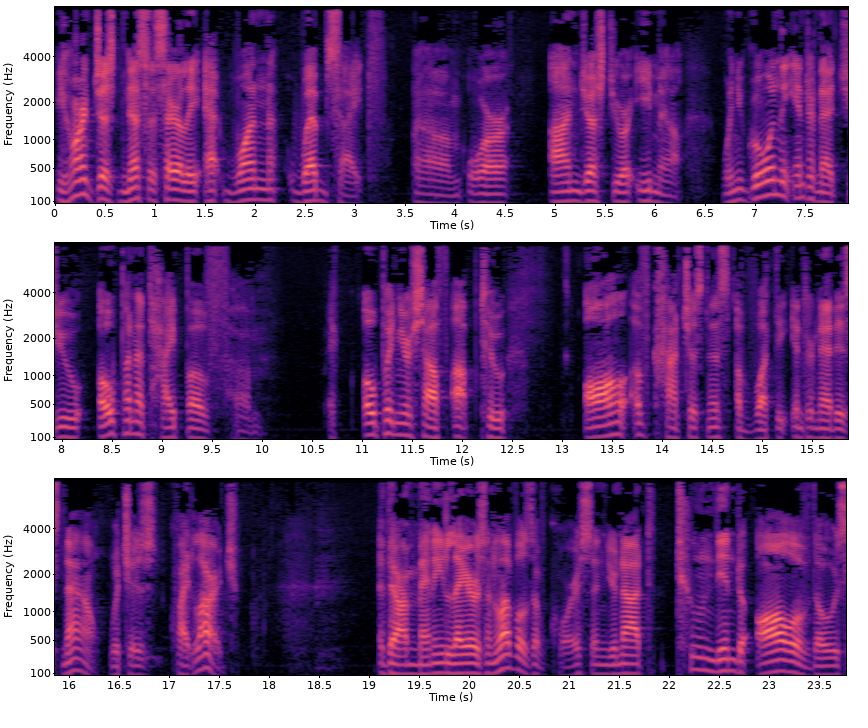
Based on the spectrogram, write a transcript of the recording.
you aren't just necessarily at one website um, or on just your email. When you go on the internet, you open a type of um, open yourself up to all of consciousness of what the internet is now, which is quite large. There are many layers and levels, of course, and you're not tuned into all of those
